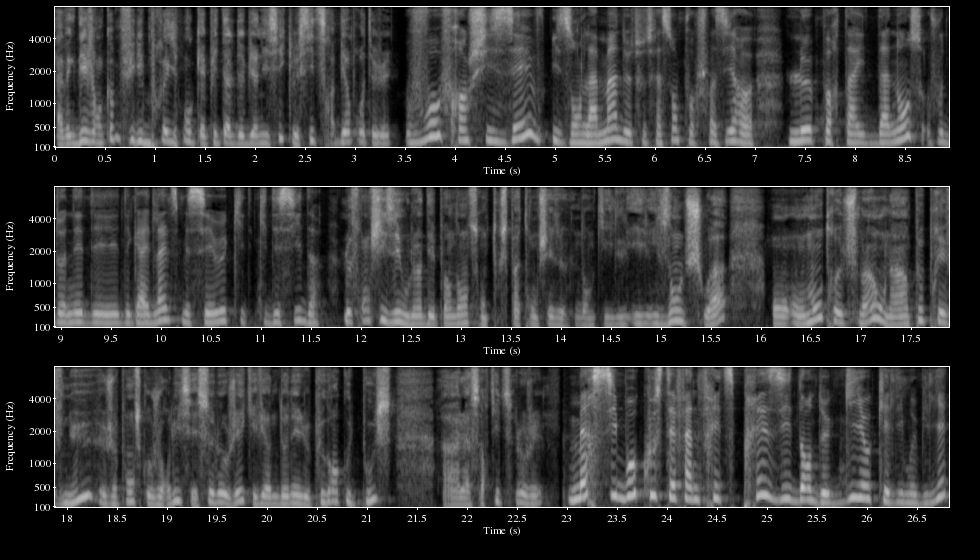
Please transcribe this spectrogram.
avec des gens comme Philippe Briand au capital de bien ici, que le site sera bien protégé. Vos franchisés, ils ont la main de toute façon pour choisir euh, le portail d'annonce. Vous donnez des, guidelines, mais c'est eux qui, décident. Le franchisé ou l'indépendant sont tous patrons chez eux. Donc, ils, ont le choix. On, montre le chemin, on a un peu prévenu. Je pense qu'aujourd'hui, c'est ce loger qui vient de donner le plus grand coup de pouce à la sortie de ce loger. Merci beaucoup Stéphane Fritz, président de Guillaume Immobilier.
